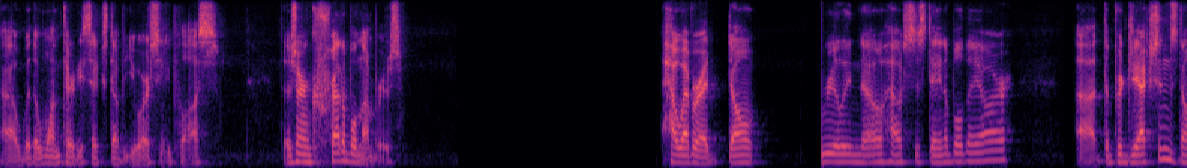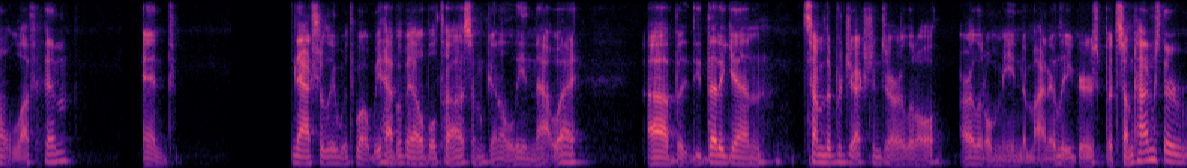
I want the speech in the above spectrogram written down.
uh, with a 136 WRC plus. Those are incredible numbers. However, I don't really know how sustainable they are. Uh, the projections don't love him, and naturally, with what we have available to us, I'm gonna lean that way. Uh, but then again, some of the projections are a little are a little mean to minor leaguers, but sometimes they're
